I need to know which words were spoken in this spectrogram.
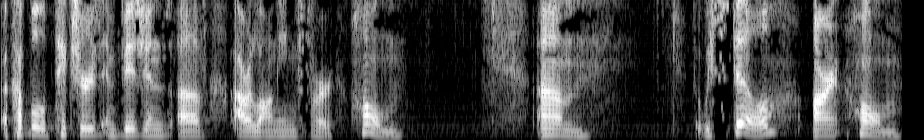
a couple of pictures and visions of our longing for home. Um, but we still aren't home,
